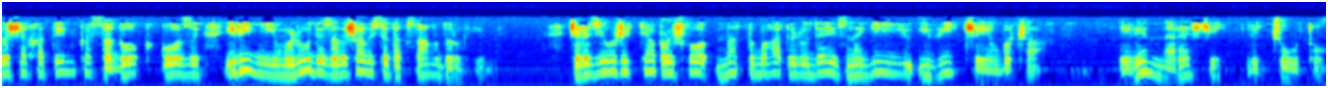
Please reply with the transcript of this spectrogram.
лише хатинка, садок, кози і рідні йому люди залишалися так само дорогими. Через його життя пройшло надто багато людей з надією і відчаєм в очах, і він нарешті відчув тому.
